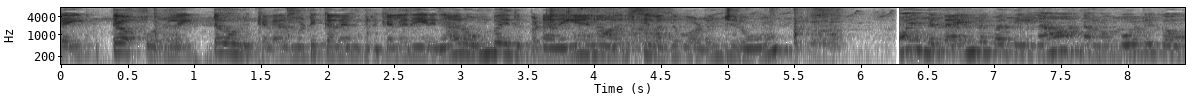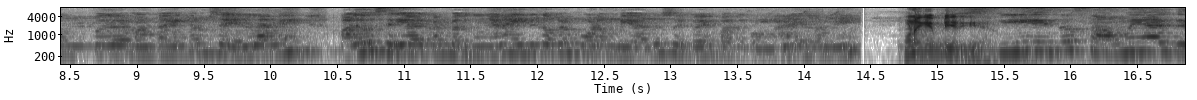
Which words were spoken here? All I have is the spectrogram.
லைட்டாக ஒரு லைட்டாக ஒரு கிளறு மட்டும் கிளம்பி கிளறிடுங்க ரொம்ப இது பண்ணாதீங்க ஏன்னா அரிசி வந்து உடஞ்சிரும். இந்த டைம்ல பாத்தீங்கன்னா நம்ம போட்டுக்க உப்பு மற்ற ஐட்டம்ஸ் எல்லாமே அளவு சரியா இருக்கான்னு பாத்துக்கோங்க. ஏன்னா இதுக்கப்புறம் போட முடியாது. ஸோ இப்பவே பாத்துக்கோங்க எல்லாமே. உனக்கு எப்படி இருக்கு? சீரியஸா செம்மையா இருக்கு.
